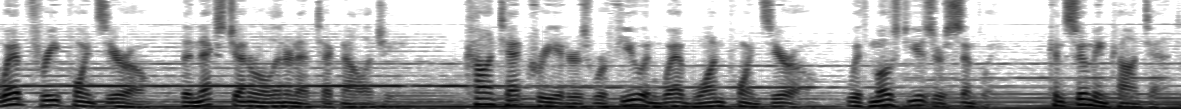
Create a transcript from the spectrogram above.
Web 3.0, the next general internet technology. Content creators were few in Web 1.0, with most users simply consuming content.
